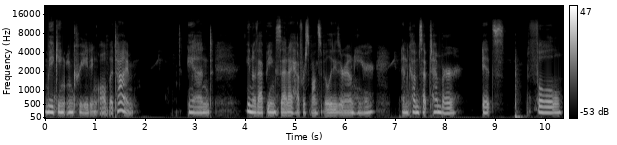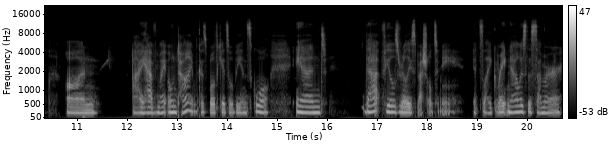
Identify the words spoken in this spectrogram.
making and creating all the time. And, you know, that being said, I have responsibilities around here. And come September, it's full on, I have my own time because both kids will be in school. And that feels really special to me. It's like right now is the summer,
